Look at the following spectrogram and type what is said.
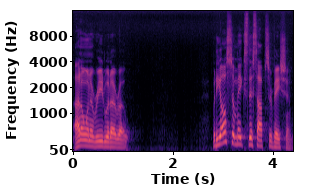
I don't want to read what I wrote. But he also makes this observation.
